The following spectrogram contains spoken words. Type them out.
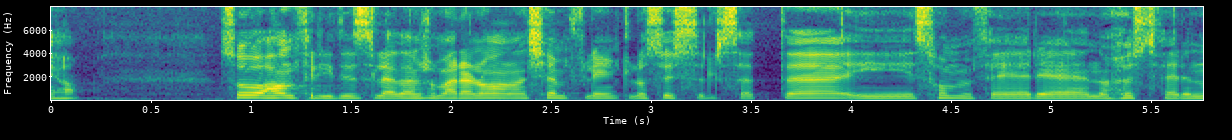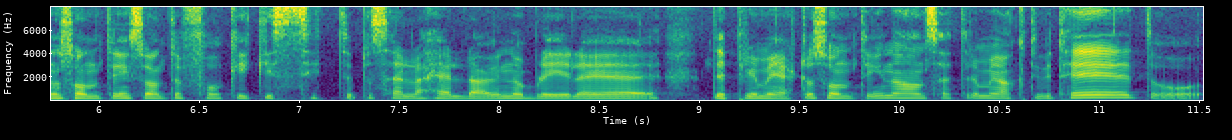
Ja. Så han fritidslederen som er her nå, han er kjempeflink til å sysselsette i sommerferien og høstferien og sånne ting, sånn at folk ikke sitter på cella hele dagen og blir eh, deprimerte og sånne ting. Da. Han setter dem i aktivitet og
